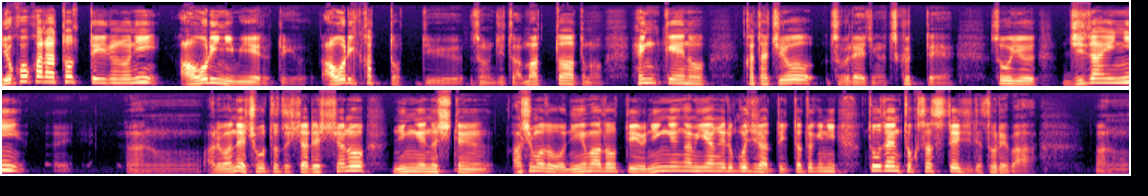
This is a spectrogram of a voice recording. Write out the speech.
横から撮っているのに煽りに見えるという煽りカットっていうその実はマットアートの変形の形を円谷英二が作ってそういう自在にあのあれはね衝突した列車の人間の視点足元を逃げ惑っている人間が見上げるゴジラって言った時に当然特撮ステージで撮ればあの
